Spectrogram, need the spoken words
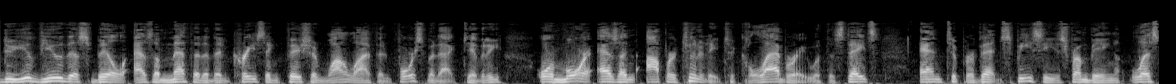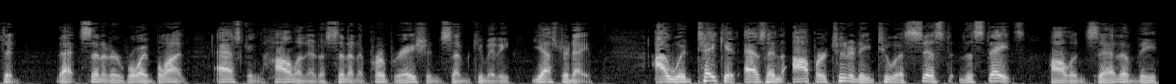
Do you view this bill as a method of increasing fish and wildlife enforcement activity or more as an opportunity to collaborate with the states and to prevent species from being listed? That's Senator Roy Blunt asking Haaland at a Senate Appropriations Subcommittee yesterday. I would take it as an opportunity to assist the states, Haaland said of the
